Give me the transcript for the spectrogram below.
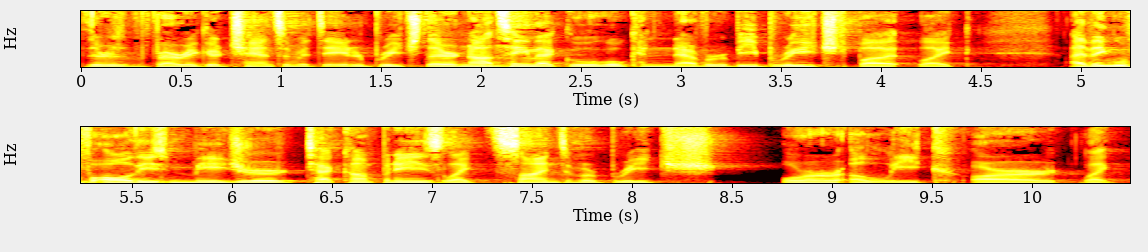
there's a very good chance of a data breach there. Not mm. saying that Google can never be breached, but like I think with all these major tech companies, like signs of a breach or a leak are like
